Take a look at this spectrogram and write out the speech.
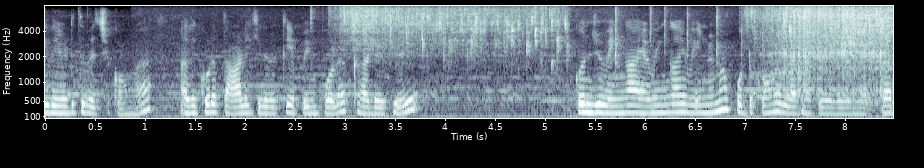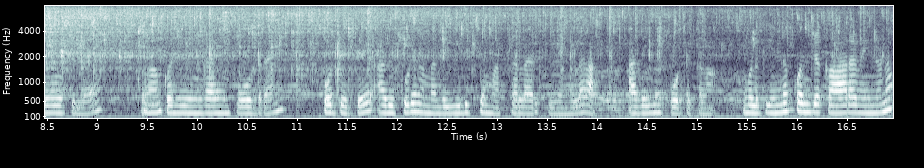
இதை எடுத்து வச்சுக்கோங்க. அது கூட தாளிக்கிறதுக்கு எப்பயும் போல் கடுகு கொஞ்சம் வெங்காயம். வெங்காயம் வேணும்னா போட்டுக்கோங்க எல்லாருமே தேவையில்லை. கருவேப்பிலை நான் கொஞ்சம் வெங்காயம் போடுறேன். போட்டுட்டு அது கூட நம்ம அந்த இடித்த மசாலா இருக்குது இல்லைங்களா அதையும் போட்டுக்கலாம். உங்களுக்கு இன்னும் கொஞ்சம் காரம் வேணும்னா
